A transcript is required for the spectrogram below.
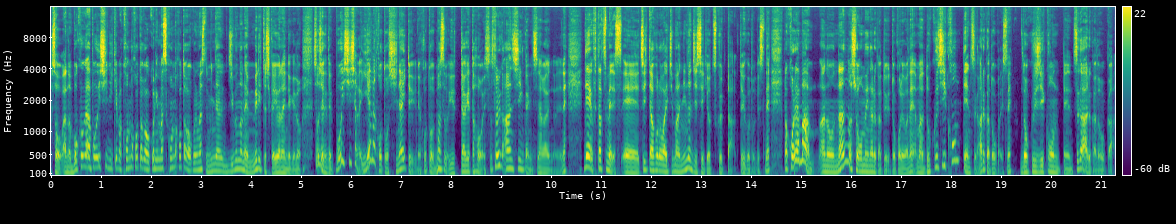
そう、あの、僕が Voicy に行けばこんなことが起こります、こんなことが起こりますってみんな自分のね、メリットしか言わないんだけど、そうじゃなくて、 Voicy 社が嫌なことをしないというね、ことをまずは言ってあげた方がいいです。それが安心感につながるのでね。で、二つ目です。えー、ツイッターフォロワー1万人の実績を作ったということですね。まあ、これはまあ、あの、何の証明になるかというと、これはね、まあ、独自コンテンツがあるかどうかですね。独自コンテンツがあるかどうか。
